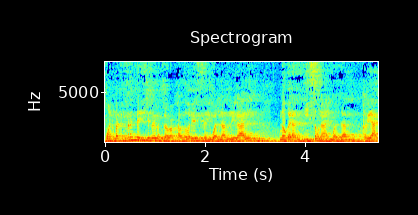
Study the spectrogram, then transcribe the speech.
Bueno, para el Frente de Izquierda de los Trabajadores, la igualdad legal no garantiza una igualdad real.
